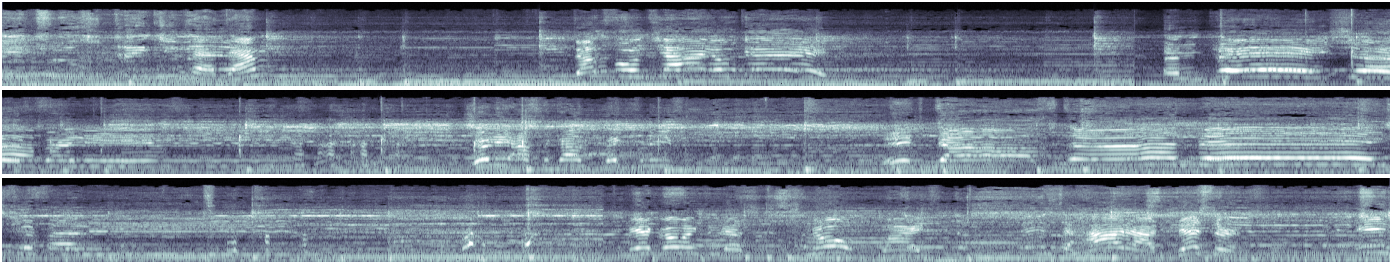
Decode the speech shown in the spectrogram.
Ik vroeg drink je them? Dat vond jij oké. Een beetje verliefd. Jullie achterkant, beetje verliefd? Ik dacht een beetje We are going to the Snow White Sahara Desert in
